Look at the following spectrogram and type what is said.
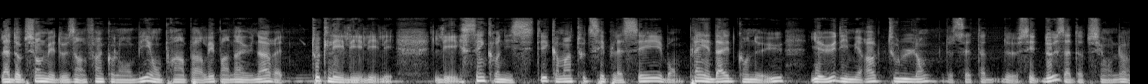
L'adoption de mes deux enfants en Colombie, on pourrait en parler pendant une heure, toutes les, les, les, les, synchronicités, comment tout s'est placé, bon, plein d'aides qu'on a eues. Il y a eu des miracles tout le long de, cette, de ces deux adoptions-là.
